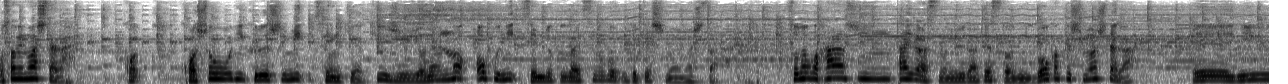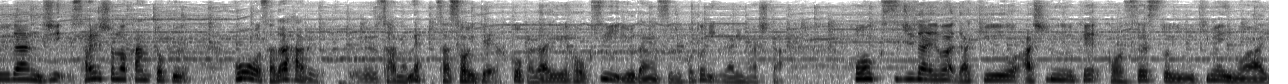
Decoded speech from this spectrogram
収めましたが、故障に苦しみ、1994年のオフに戦力外通告を受けてしまいました。その後、阪神タイガースの入団テストに合格しましたが、えー入団時最初の監督、王貞治さんのね、誘いで福岡大英ホークスに入団することになりました。ホークス時代は打球を足に受け骨折という浮き目にも合い、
